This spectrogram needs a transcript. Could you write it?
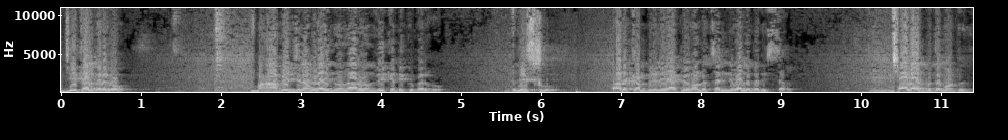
జీతాలు పెరగవు. మహా పెంచినా కూడా ఐదు వందల అరవై వందల కంటే ఎక్కువ పెరగవు. రిస్క్. ఆడ కంపెనీలు హ్యాపీగా ఉండొచ్చు అన్ని వాళ్ళే భరిస్తారు. చాలా అద్భుతంగా ఉంటుంది.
